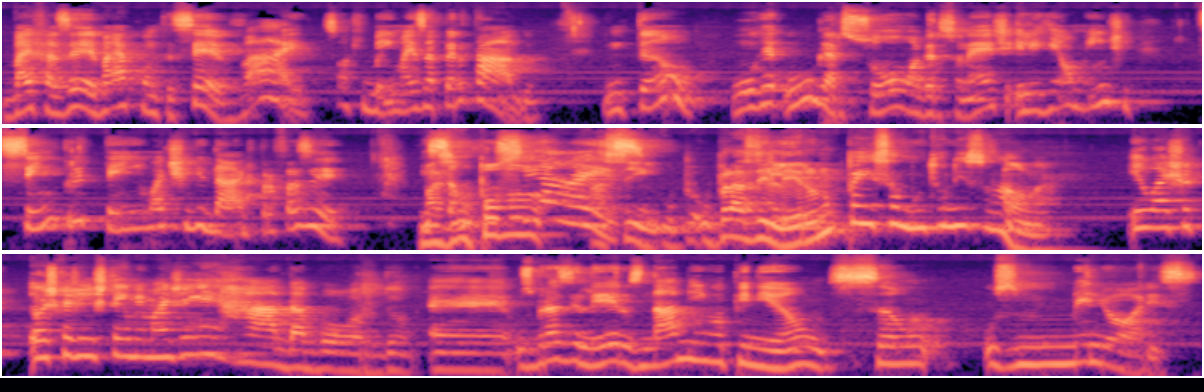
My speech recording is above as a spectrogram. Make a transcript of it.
vai fazer? Vai acontecer? Vai, só que bem mais apertado. Então, o, o garçom, a garçonete, ele realmente sempre tem uma atividade para fazer. Mas o povo, assim, o, o, brasileiro não pensa muito nisso não, né? Eu acho, eu acho que a gente tem uma imagem errada a bordo. É, os brasileiros, na minha opinião, são os melhores.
